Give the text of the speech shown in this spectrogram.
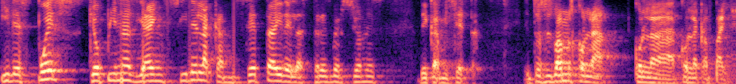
y después qué opinas ya en sí de la camiseta y de las tres versiones de camiseta. Entonces vamos con la, con la, con la campaña.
